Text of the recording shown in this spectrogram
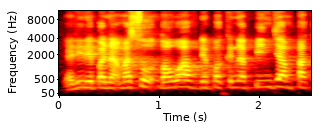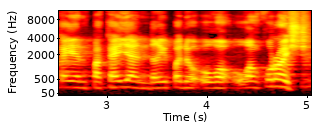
Jadi depa nak masuk tawaf, depa kena pinjam pakaian-pakaian daripada orang-orang Quraisy.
